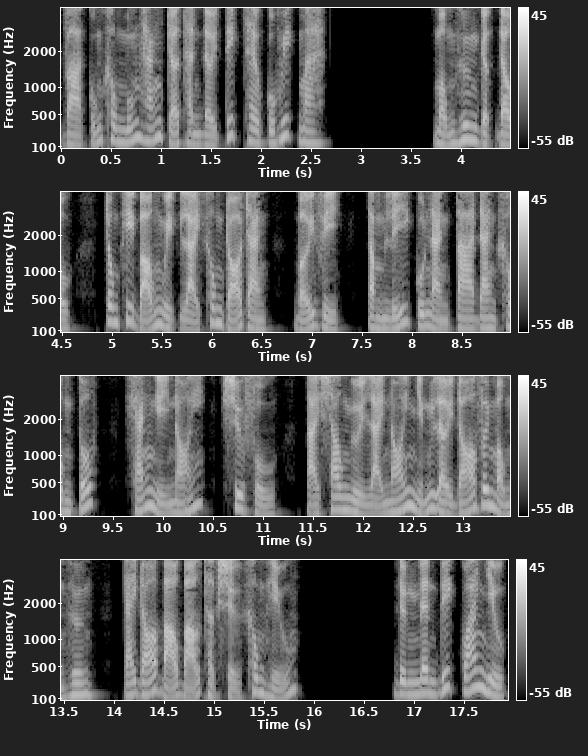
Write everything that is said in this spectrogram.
và cũng không muốn hắn trở thành đời tiếp theo của huyết ma. Mộng Hương gật đầu, trong khi Bảo Nguyệt lại không rõ ràng, bởi vì tâm lý của nàng ta đang không tốt. Kháng nghị nói, sư phụ, tại sao người lại nói những lời đó với Mộng Hương? cái đó Bảo Bảo thật sự không hiểu. Đừng nên biết quá nhiều,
